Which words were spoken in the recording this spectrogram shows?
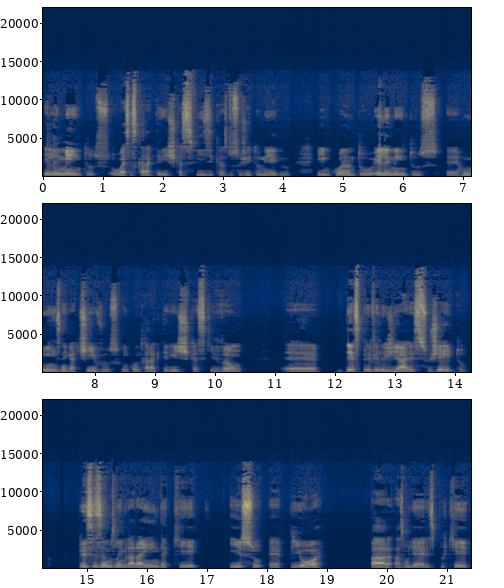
elementos ou essas características físicas do sujeito negro enquanto elementos é, ruins, negativos, enquanto características que vão é, desprivilegiar esse sujeito, precisamos lembrar ainda que isso é pior para as mulheres, porque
